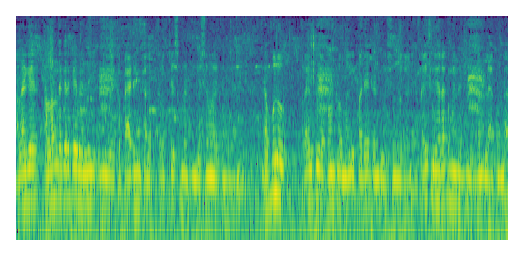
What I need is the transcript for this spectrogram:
అలాగే కళ్ళం దగ్గరికే వెళ్ళి ఈ యొక్క ప్యాడింగ్ కలెక్ట్ కలెక్ట్ చేసుకునేటువంటి విషయంలో అయితేనే కానీ డబ్బులు రైతు అకౌంట్లో మళ్ళీ పడేటువంటి విషయంలో కానీ రైతు ఏ రకమైనటువంటి ఇబ్బంది లేకుండా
